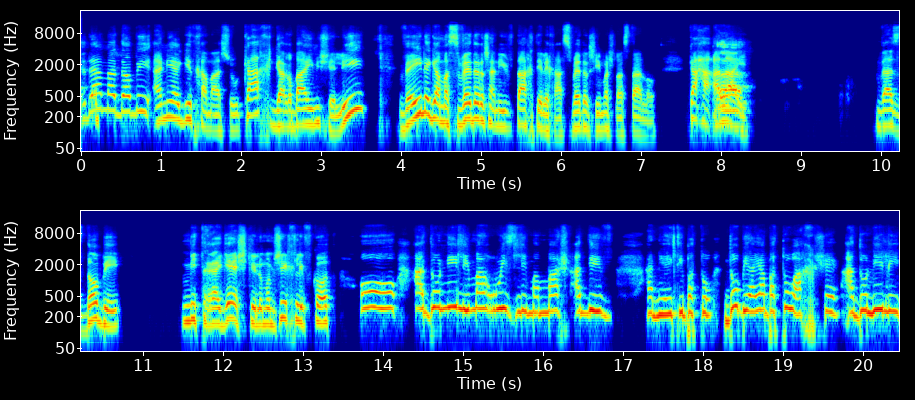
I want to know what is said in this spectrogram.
יודע מה דובי? אני אגיד לך משהו. קח גרביים שלי והנה גם הסוודר שאני הבטחתי לך הסוודר שאימא שלו עשתה לו. ככה עליי. ואז דובי מתרגש כאילו ממשיך לבכות או אדוני לי מר ויזלי ממש אדיב אני הייתי בטוח, דובי היה בטוח שאדוני לי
